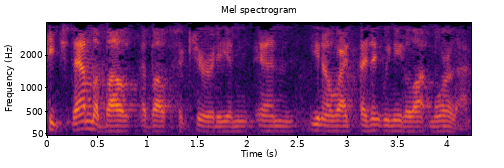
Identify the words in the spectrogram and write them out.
teach them about about security. And and you know, I, I think we need a lot more of that.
